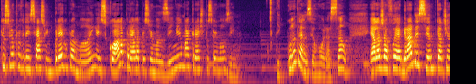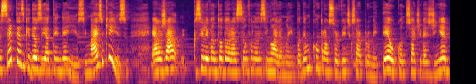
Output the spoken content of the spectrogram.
que o Senhor providenciasse um emprego para a mãe, a escola para ela, para sua irmãzinha e uma creche para o seu irmãozinho. E quando ela encerrou a oração, ela já foi agradecendo, porque ela tinha certeza que Deus ia atender isso. E mais do que isso, ela já se levantou da oração falando assim: Olha, mãe, podemos comprar o sorvete que a senhora prometeu quando a senhora tivesse dinheiro?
